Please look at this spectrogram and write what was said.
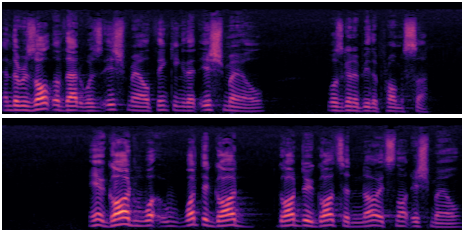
And the result of that was Ishmael thinking that Ishmael was going to be the promised son. Yeah, God, what, what did God, God do? God said, No, it's not Ishmael.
